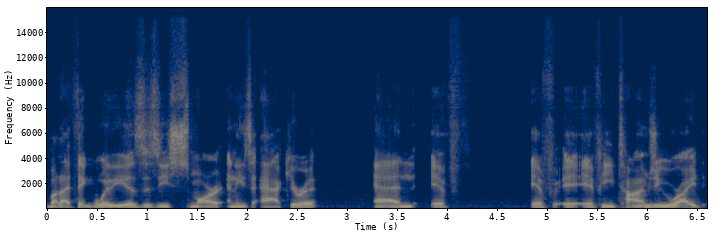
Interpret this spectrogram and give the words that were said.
but I think what he is is he's smart and he's accurate. And if if if he times you right,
